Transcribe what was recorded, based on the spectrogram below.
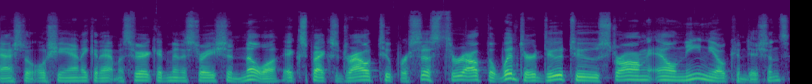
National Oceanic and Atmospheric Administration NOAA expects drought to persist throughout the winter due to strong El Nino conditions.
